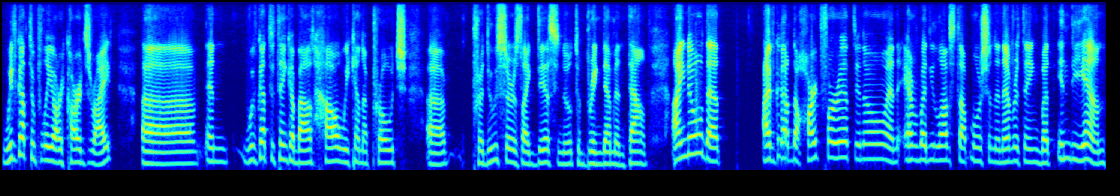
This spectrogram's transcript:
we've got to play our cards right. Uh, and we've got to think about how we can approach uh, producers like this, you know, to bring them in town. I know that I've got the heart for it, you know, and everybody loves stop motion and everything, but in the end,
